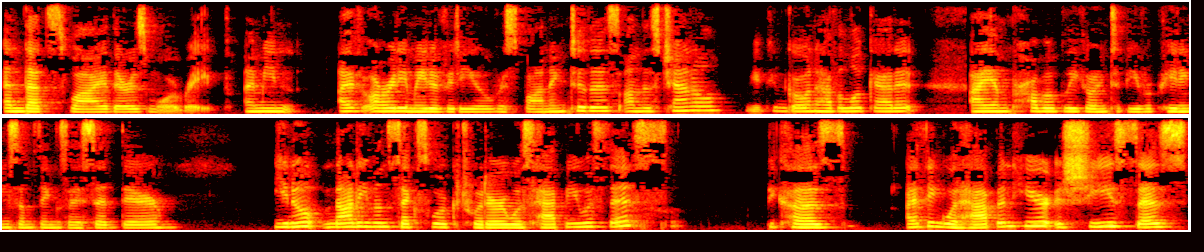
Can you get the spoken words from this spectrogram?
and that's why there is more rape. I mean, I've already made a video responding to this on this channel. You can go and have a look at it. I am probably going to be repeating some things I said there. You know, not even Sex Work Twitter was happy with this because I think what happened here is she says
